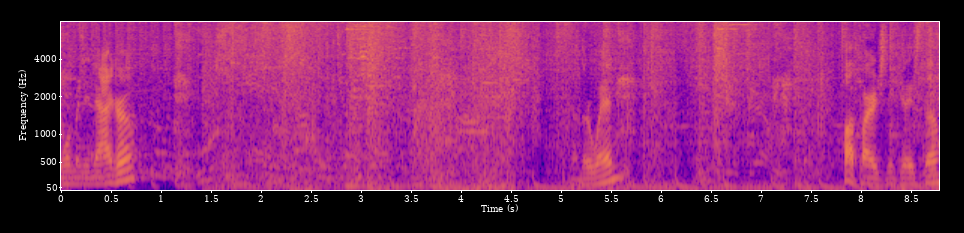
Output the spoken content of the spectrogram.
More mini aggro. Another win. Pop fire just in case though.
